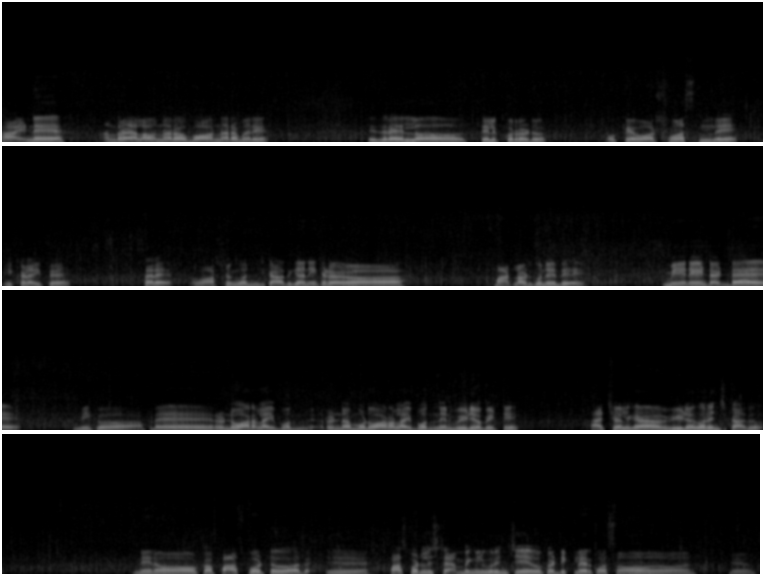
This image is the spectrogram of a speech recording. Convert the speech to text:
Hi అండి. అందరూ ఎలా ఉన్నారో బాగున్నారా మరి? ఇజ్రాయెల్లో తెలుగు కుర్రాడు. ఓకే వర్షం వస్తుంది ఇక్కడైతే. సరే వర్షం గురించి కాదు కానీ ఇక్కడ మాట్లాడుకునేది. మెయిన్ ఏంటంటే మీకు అప్పుడే రెండు వారాలు అయిపోతుంది. రెండో మూడు వారాలు అయిపోతుంది నేను వీడియో పెట్టి. యాక్చువల్గా వీడియో గురించి కాదు నేను ఒక పాస్పోర్ట్ అదే పాస్పోర్ట్లు పాస్పోర్ట్ల స్టాంపింగ్ల గురించి ఒక డిక్లేర్ కోసం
